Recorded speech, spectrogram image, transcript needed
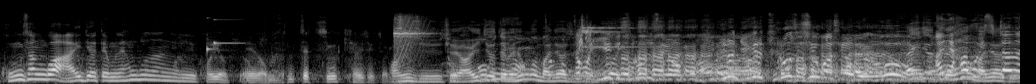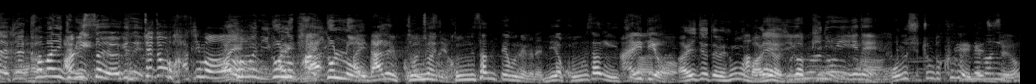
공상과 아이디어 때문에 흥분하는 일이 거의 없어. 진짜 지극히 할수 있죠. 아니지 제 아이디어 때문에 흥분 많이 하지 잠깐 이 얘기 들어주세요. 이런 얘기를 들어주시고 가셔야 돼요. 아이디어 아니 하고 많이 있었잖아요. 그냥 가만히 좀 있어요. 여기는 국제적으로 가지 마. 형은 이걸로 봐. 이걸로. 아니 나는 공, 공상 때문에 그래. 네가 공상이 있지. 아이디어. 아이디어 때문에 흥분 많이 네, 하지 이거 비동이긴 해. 원우 씨 좀 더 크게 얘기해 주세요.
